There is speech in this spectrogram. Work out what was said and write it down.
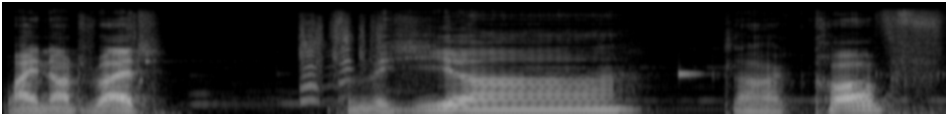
why not, right? Was haben wir hier? Klarer Kopf.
